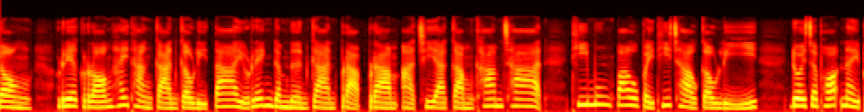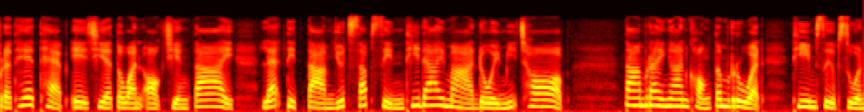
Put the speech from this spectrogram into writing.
ยอง เรียกร้องให้ทางการเกาหลีใต้เร่งดำเนินการปราบปรามอาชญากรรมข้ามชาติ ที่มุ่งเป้าไปที่ชาวเกาหลี โดยเฉพาะในประเทศแถบเอเชียตะวันออกเฉียงใต้ และติดตามยึดทรัพย์สินที่ได้มาโดยมิชอบ ตามรายงานของตำรวจ ทีมสืบสวน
